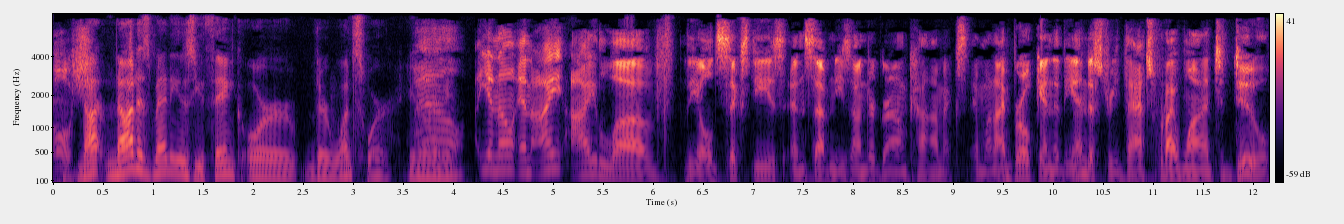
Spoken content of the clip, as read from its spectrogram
Oh, sure. not not as many as you think, or there once were. You know what I mean? you know, and I I love the old '60s and '70s underground comics, and when I broke into the industry, that's what I wanted to do,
